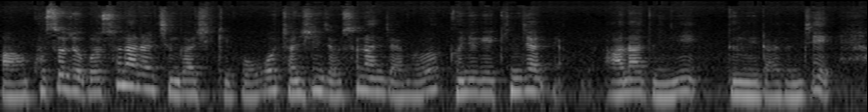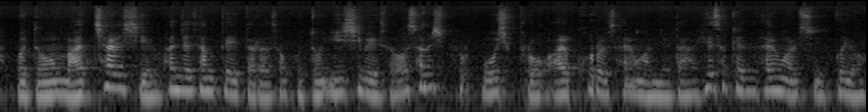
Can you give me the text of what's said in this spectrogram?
어, 국소적으로 순환을 증가시키고 전신적 순환 자극, 근육의 긴장 안 하더니 등이라든지 보통 마찰 시 환자 상태에 따라서 보통 20에서 30% 50% 알코올을 사용합니다. 희석해서 사용할 수 있고요.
